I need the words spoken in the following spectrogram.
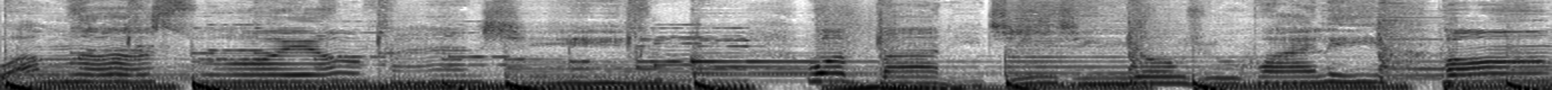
忘了所有烦心。我把你紧紧拥入怀里，捧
